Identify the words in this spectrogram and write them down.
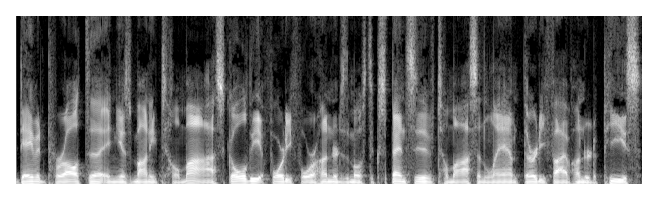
David Peralta, and Yasmany Tomas. Goldie at 4,400 is the most expensive. Tomas and Lamb 3,500 apiece.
